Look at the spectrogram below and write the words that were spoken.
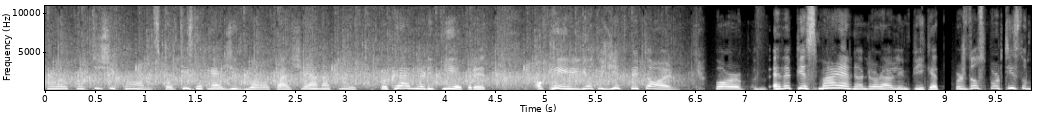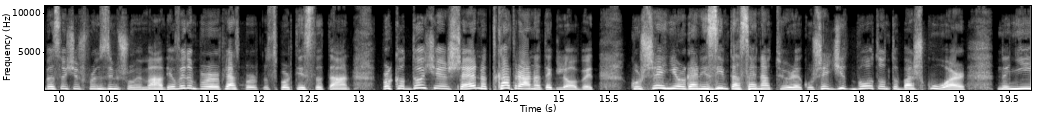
kur kur ti shikon sportistët nga e gjithë bota që janë aty përkrah njëri tjetrit. Okej, jo të gjithë fitojnë, por edhe pjesëmarrja në lojra olimpike. Për çdo sportist unë besoj që është frymëzim shumë i madh, jo vetëm për flas për sportistët tanë, për këdo që është në të katër anët e globit. Kur sheh një organizim të asaj natyre, kur sheh gjithë botën të bashkuar në një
